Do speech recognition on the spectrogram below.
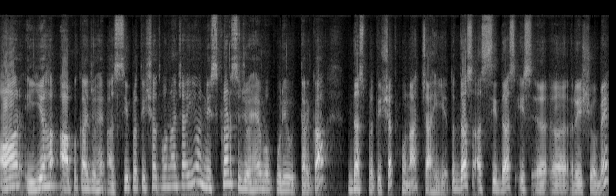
और यह आपका जो है 80 प्रतिशत होना चाहिए और निष्कर्ष जो है वो पूरे उत्तर का 10 प्रतिशत होना चाहिए। तो 10 80 10 इस रेशियो में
